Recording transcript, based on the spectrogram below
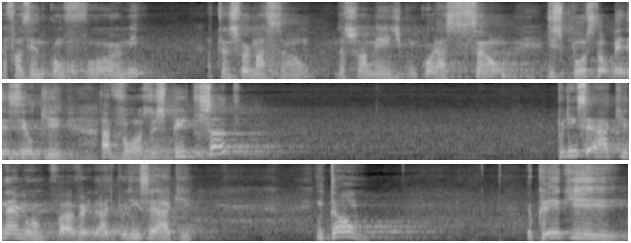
Está fazendo conforme a transformação da sua mente, com o coração disposto a obedecer o que? A voz do Espírito Santo. Podia encerrar aqui, né, irmão? A verdade, podia encerrar aqui. Então, eu creio que,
